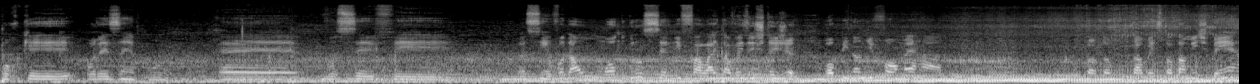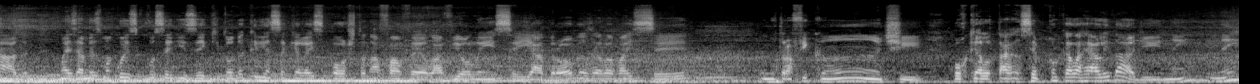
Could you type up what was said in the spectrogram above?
Porque, por exemplo, é, você vê assim, eu vou dar um modo grosseiro de falar e talvez eu esteja opinando de forma errada. Talvez totalmente bem errada. Mas é a mesma coisa que você dizer que toda criança que ela é exposta na favela à violência e a drogas, ela vai ser um traficante, porque ela tá sempre com aquela realidade. E nem, nem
